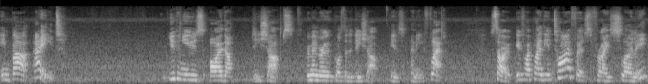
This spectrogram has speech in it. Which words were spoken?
In bar 8 you can use either D sharps, remembering of course that a D sharp is an E flat. So if I play the entire first phrase slowly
